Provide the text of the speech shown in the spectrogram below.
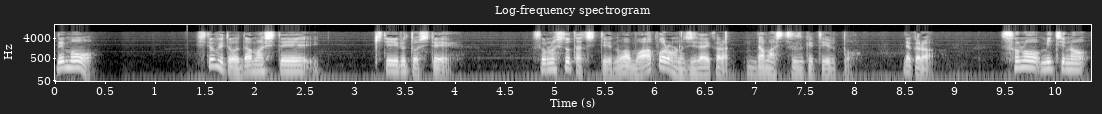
でも、人々を騙してきているとして、その人たちっていうのはもうアポロの時代から騙し続けていると。だから、その道の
